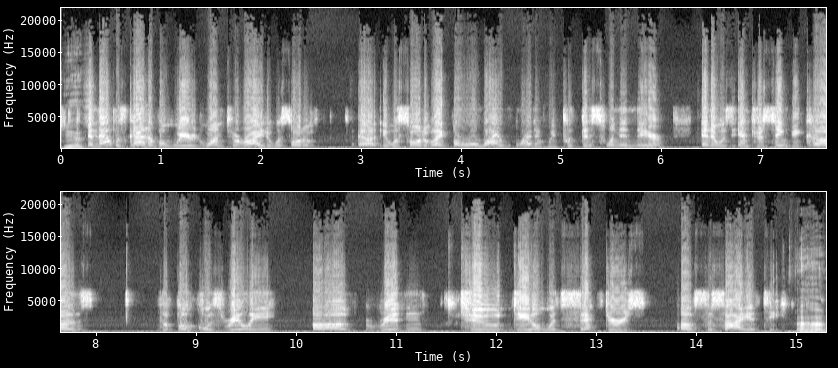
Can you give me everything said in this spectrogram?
Yes. And that was kind of a weird one to write. It was sort of uh, it was sort of like, oh, well, why why did we put this one in there? And it was interesting because the book was really uh, written to deal with sectors of society, Uh-huh.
